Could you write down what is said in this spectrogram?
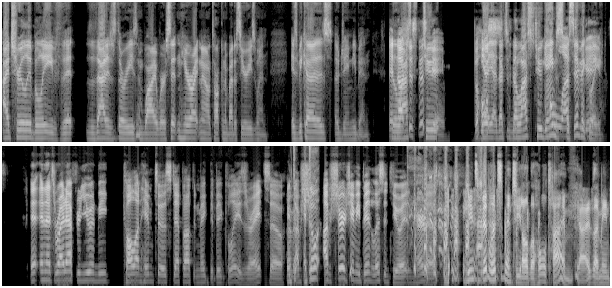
I truly believe that that is the reason why we're sitting here right now talking about a series win, is because of Jamie Benn. And The not last just this two- game. The whole Yeah, yeah, that's the last two games last two specifically. games. And, and that's right after you and me call on him to step up and make the big plays, right? So I'm, I'm it's sure all- I'm sure Jamie Benn listened to it and heard us. He, he's been listening to y'all the whole time, guys. I mean,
